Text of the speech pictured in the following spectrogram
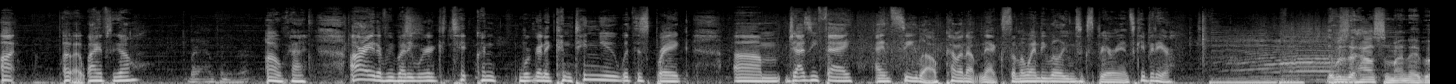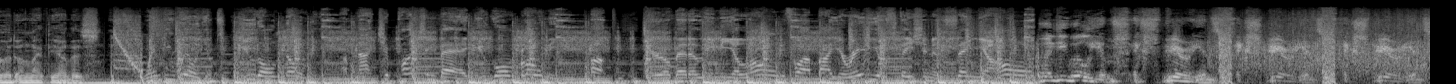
I, I, I have to go. By Anthony, right? Oh, okay. All right, everybody. We're gonna conti- con- we're going to continue with this break. Um, Jazze Pha and CeeLo coming up next on the Wendy Williams Experience. Keep it here. There was a house in my neighborhood unlike the others. Wendy Williams, you don't know me. I'm not your punching bag. You gon' blow me up. Girl, better leave me alone before I buy your radio station and send you home. Wendy Williams, experience, experience, experience,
